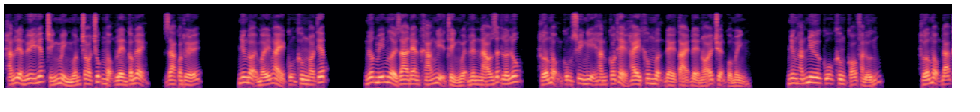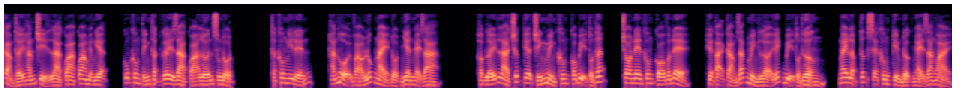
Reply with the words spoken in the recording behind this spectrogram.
hắn liền uy hiếp chính mình muốn cho trúc mộng lên cấm lệnh, ra quan thuế. Nhưng đợi mấy ngày cũng không nói tiếp. Nước mỹ người da đen kháng nghị thỉnh nguyện huyên náo rất lớn lúc, hứa mộng cũng suy nghĩ hắn có thể hay không mượn đề tài để nói chuyện của mình. Nhưng hắn như cũng không có phản ứng. Hứa mộng đã cảm thấy hắn chỉ là qua qua miệng nghiện, cũng không tính thật gây ra quá lớn xung đột. Thật không nghĩ đến hắn hội vào lúc này đột nhiên nhảy ra. Hợp lấy là trước kia chính mình không có bị tổn thất, cho nên không có vấn đề, hiện tại cảm giác mình lợi ích bị tổn thương, ngay lập tức sẽ không kìm được nhảy ra ngoài.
